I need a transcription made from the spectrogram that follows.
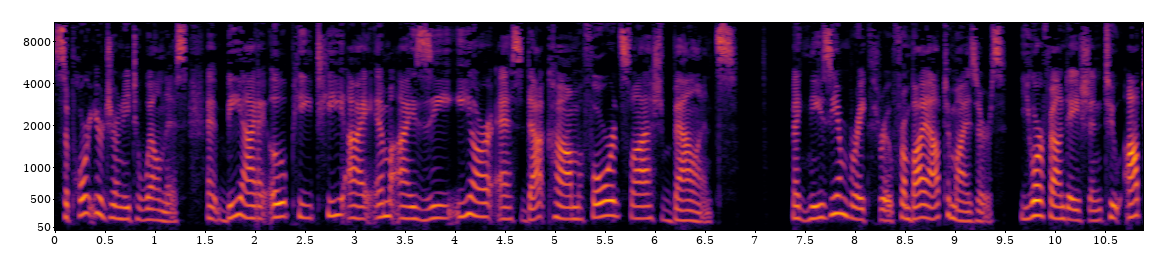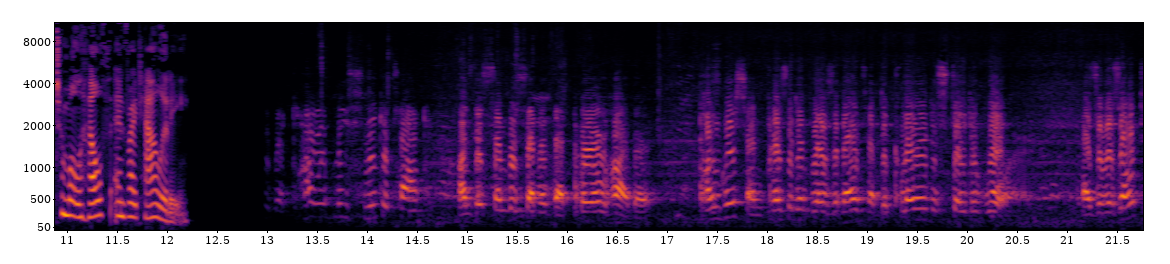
Support your journey to wellness at B-I-O-P-T-I-M-I-Z-E-R-S dot com forward slash balance. Magnesium Breakthrough from Bioptimizers, your foundation to optimal health and vitality. cowardly sneak attack on December 7th at Pearl Harbor, Congress and President Roosevelt have declared a state of war. As a result,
